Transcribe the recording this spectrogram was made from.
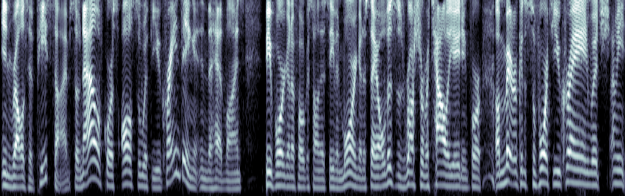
in relative peacetime. So now, of course, also with the Ukraine thing in the headlines, people are going to focus on this even more and going to say, oh, this is Russia retaliating for American support to Ukraine, which, I mean,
